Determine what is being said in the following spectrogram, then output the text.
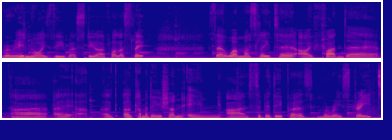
very noisy, but still I fall asleep. So one month later, I found a, a, a accommodation in uh, Murray Street.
